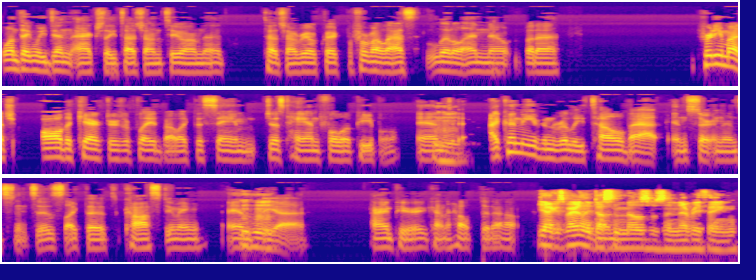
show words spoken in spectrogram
one thing we didn't actually touch on too, I'm gonna touch on real quick before my last little end note, but uh pretty much all the characters are played by like the same just handful of people. And Mhm. I couldn't even really tell that in certain instances, like the costuming and Mhm. the uh time period kind of helped it out. Yeah, because apparently Dustin Um, Mills was in everything,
